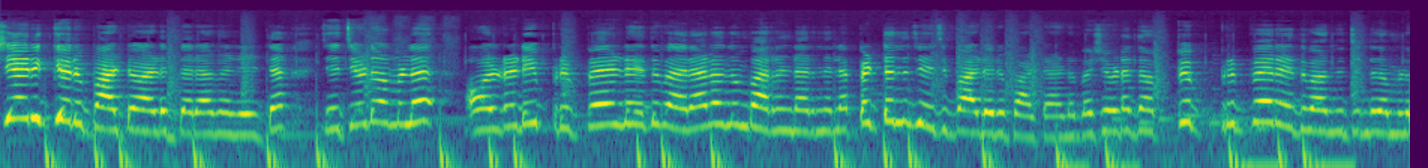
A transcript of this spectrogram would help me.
ശരിക്കൊരു പാട്ട് പാടിത്തരാൻ വേണ്ടിയിട്ട് ചേച്ചിയോട് നമ്മൾ ഓൾറെഡി പ്രിപ്പയർ ചെയ്ത് വരാനൊന്നും പറഞ്ഞിട്ടുണ്ടായിരുന്നില്ല. പെട്ടെന്ന് ചേച്ചി പാടിയൊരു പാട്ടാണ്. പക്ഷെ ഇവിടെ തപ്പി പ്രിപ്പയർ ചെയ്ത് വന്നിട്ടുണ്ട് നമ്മൾ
